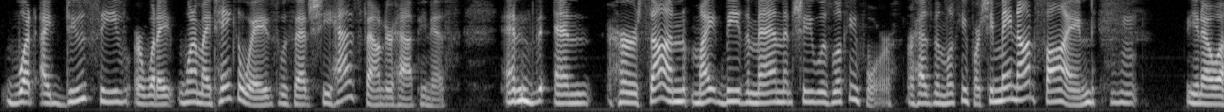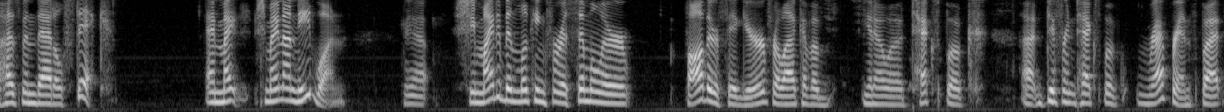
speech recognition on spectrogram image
what I do see, or what I one of my takeaways was that she has found her happiness, and and her son might be the man that she was looking for or has been looking for. She may not find, you know, a husband that'll stick, and might she might not need one. yeah She might have been looking for a similar father figure, for lack of a you know a textbook, uh, different textbook reference, but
